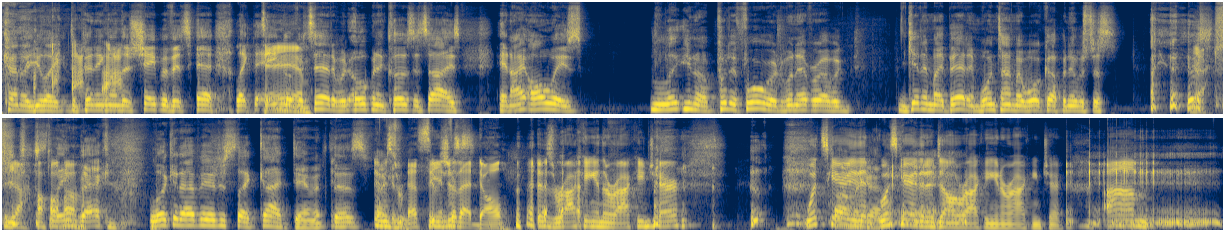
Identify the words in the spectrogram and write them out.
kind of you like depending on the shape of its head, like the angle of its head, it would open and close its eyes, and I always, you know, put it forward whenever I would get in my bed. And one time I woke up and it was just. it was Yeah. just laying back, looking at me, and just like, God damn it! That's It was- fucking- That's the end was for that doll. it was rocking in the rocking chair. What's scarier Oh than God. what's scarier than a doll rocking in a rocking chair? Um,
